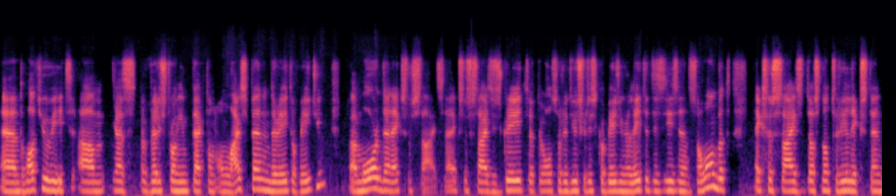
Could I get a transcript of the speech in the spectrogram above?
and what you eat um, has a very strong impact on, on lifespan and the rate of aging, uh, more than exercise. Exercise is great to also reduce the risk of aging-related disease and so on, but exercise does not really extend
